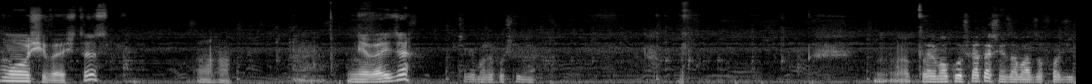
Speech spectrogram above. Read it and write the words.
Musi wejść, to jest... Aha. Nie wejdzie? Czekaj, może poślimy. No to Termokurczka też nie za bardzo wchodzi.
